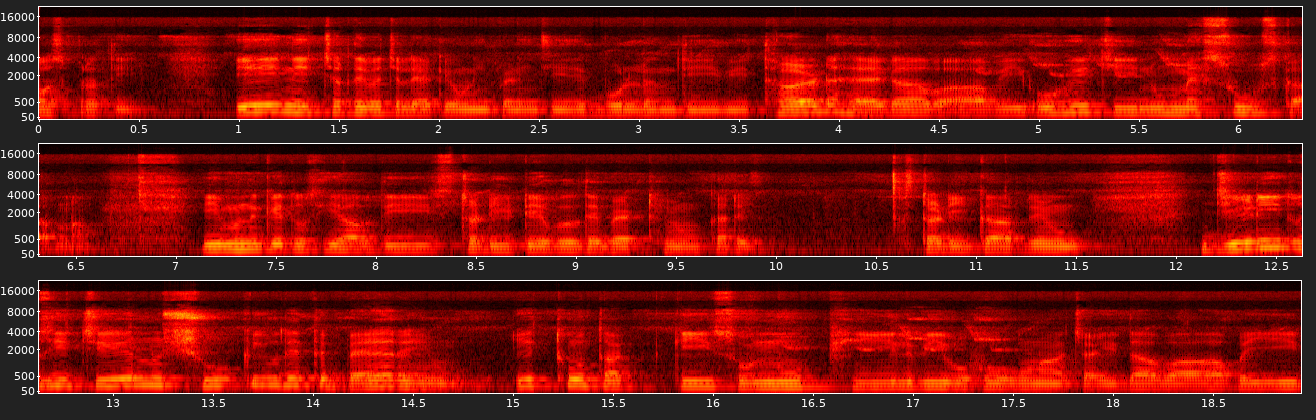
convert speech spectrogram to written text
ਉਸ ਪ੍ਰਤੀ। ਇਹ ਨੇਚਰ ਦੇ ਵਿੱਚ ਲੈ ਕੇ ਆਉਣੀ ਪੈਣੀ ਚੀਜ਼, ਬੋਲਣ ਦੀ ਵੀ। ਥਰਡ ਹੈਗਾ ਵਾ ਵੀ ਉਹੀ ਚੀਜ਼ ਨੂੰ ਮਹਿਸੂਸ ਕਰਨਾ। ਈਵਨ ਕਿ ਤੁਸੀਂ ਆਪਦੀ ਸਟੱਡੀ ਟੇਬਲ ਤੇ ਬੈਠੇ ਹੋ, ਘਰੇ ਸਟੱਡੀ ਕਰ ਰਹੇ ਹੋ, ਜਿਹੜੀ ਤੁਸੀਂ ਚੇਅਰ ਨੂੰ ਛੂ ਕੇ ਉਹਦੇ ਤੇ ਬਹਿ ਰਹੇ ਹੋ, ਇੱਥੋਂ ਤੱਕ ਕਿ ਤੁਹਾਨੂੰ ਫੀਲ ਵੀ ਉਹ ਹੋਣਾ ਚਾਹੀਦਾ ਵਾ, ਬਈ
